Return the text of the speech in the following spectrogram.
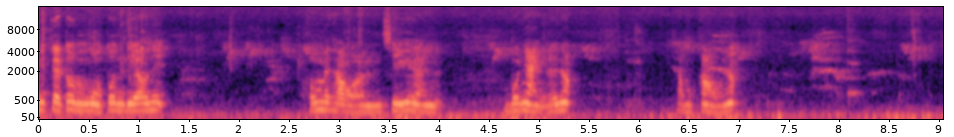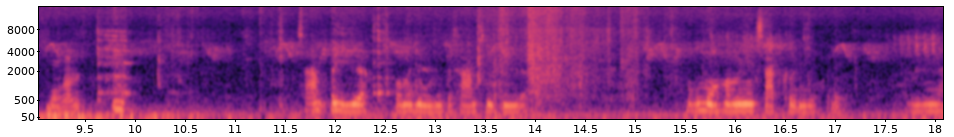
มีแต่ต้นมะม่วงต้นเดียวนี่คงไม่เท่าอันซีนั่นบัวใหญ่เลยเนาะทำเก่าเนาะำบวงเขานี่สามปีอะพอมาอยู่นี่ก็สามสี่ปีอะมะม่วงเขามันยังสัดขึ้นอยู่เด็กมันยังไง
